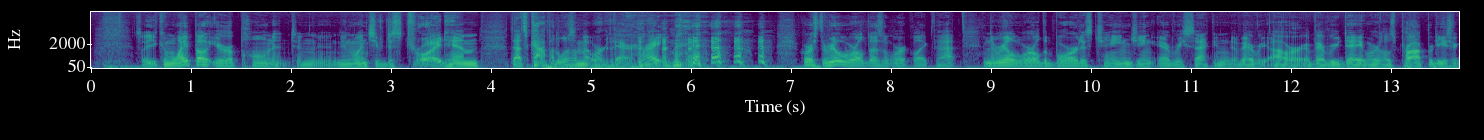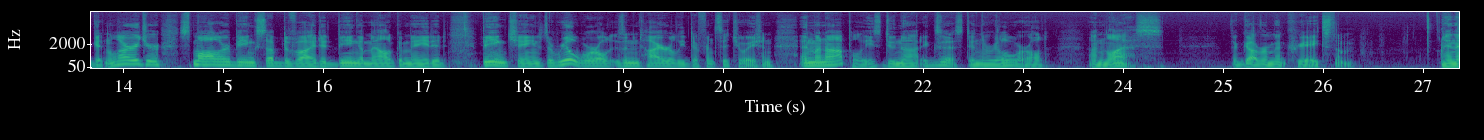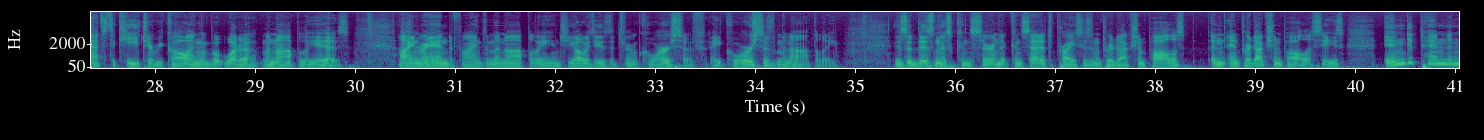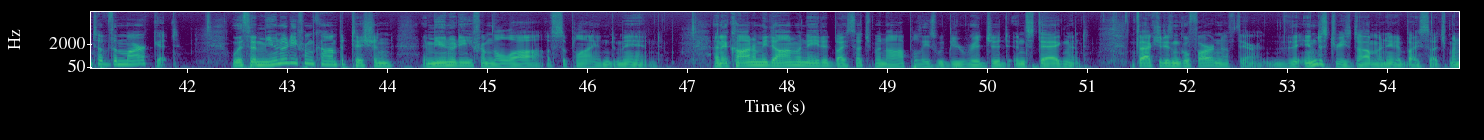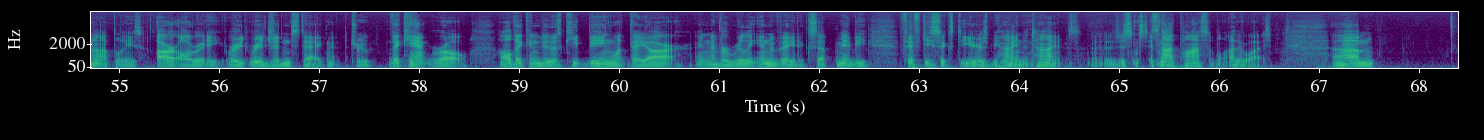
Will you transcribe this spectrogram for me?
so you can wipe out your opponent, and, and then once you've destroyed him, that's capitalism at work there, right? of course, the real world doesn't work like that. In the real world, the board is changing every second of every hour of every day, where those properties are getting larger, smaller, being subdivided, being amalgamated, being changed. The real world is an entirely different situation, and monopolies do not exist in the real world unless the government creates them. And that's the key to recalling about what a monopoly is. Ayn Rand defines a monopoly, and she always used the term coercive. A coercive monopoly is a business concern that can set its prices and production, and, and production policies independent of the market, with immunity from competition, immunity from the law of supply and demand. An economy dominated by such monopolies would be rigid and stagnant. In fact, she doesn't go far enough there. The industries dominated by such monopolies are already rigid and stagnant. True. They can't grow. All they can do is keep being what they are and never really innovate except maybe 50, 60 years behind the times. It's, just, it's not possible otherwise. Um,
